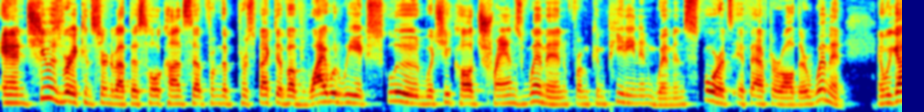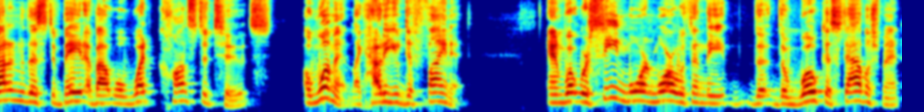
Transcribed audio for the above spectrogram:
And she was very concerned about this whole concept from the perspective of why would we exclude what she called trans women from competing in women's sports if, after all, they're women? And we got into this debate about, well, what constitutes a woman? Like, how do you define it? And what we're seeing more and more within the, the, the woke establishment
